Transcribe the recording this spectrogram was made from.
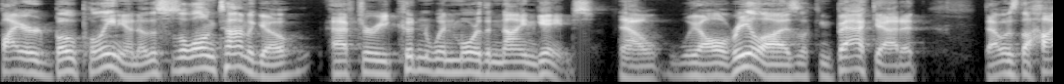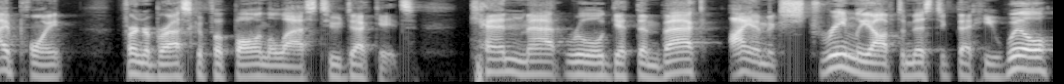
fired Bo Pelini. I know this was a long time ago after he couldn't win more than nine games. Now, we all realize looking back at it, that was the high point for Nebraska football in the last two decades. Can Matt Rhule get them back? I am extremely optimistic that he will.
